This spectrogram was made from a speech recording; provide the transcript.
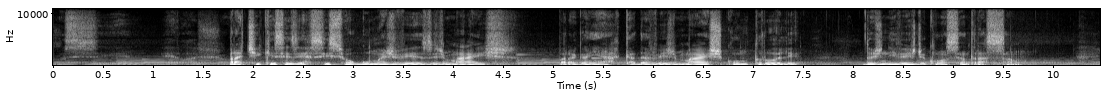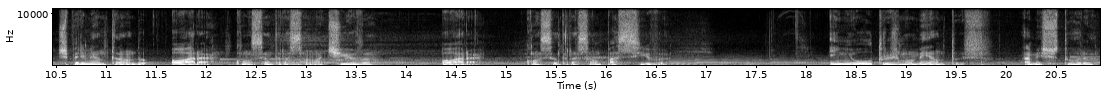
você relaxou? Pratique esse exercício algumas vezes mais para ganhar cada vez mais controle dos níveis de concentração, experimentando ora concentração ativa, ora concentração passiva. Em outros momentos, a mistura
